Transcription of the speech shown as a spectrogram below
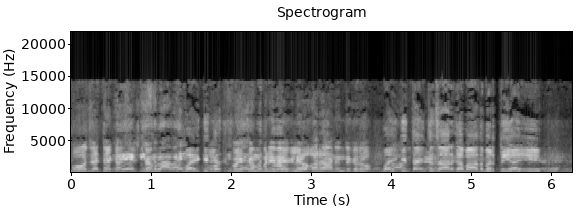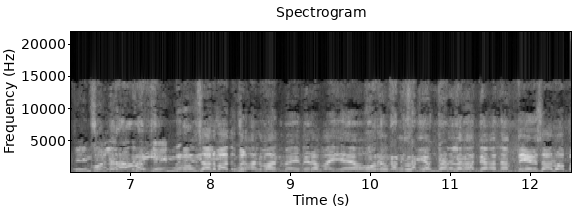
फौज है ठेका सिस्टम भाई। भाई कितना कोई कंपनी देख लो और आनंद करो। भाई कितना इंतज़ार का बाद भर्ती आई। तीन साल बाद तीन साल बाद साल बाद में मेरा भाई है और लगा देगा ना तीन साल आप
